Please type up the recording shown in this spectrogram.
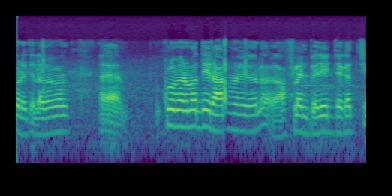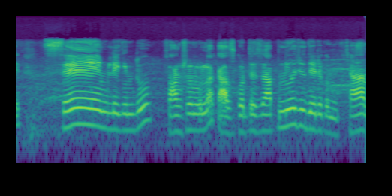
করে দিলাম এবং ক্রোমের মধ্যে রান হয়ে গেল অফলাইন পেরিড দেখাচ্ছি। সেমলি কিন্তু ফাংশনগুলো কাজ করতেছে। আপনিও যদি এরকম চান,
